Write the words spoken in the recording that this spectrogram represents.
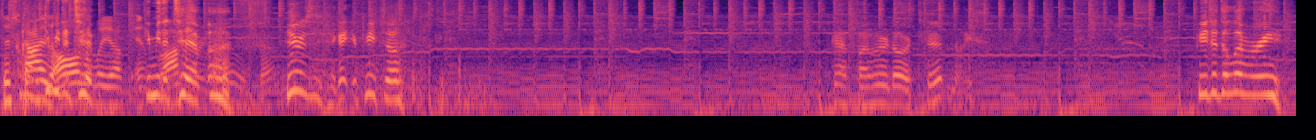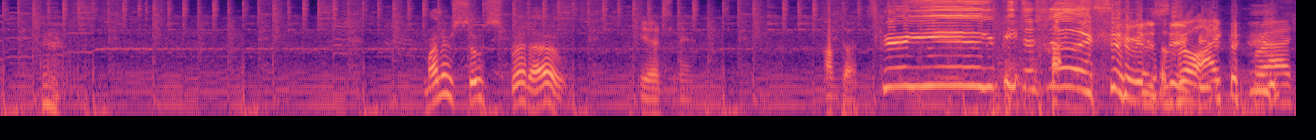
this Come on, guy's give me the all tip. the way up in Give me the tip. Uh, Hills. Here's, I got your pizza. Got a five hundred dollar tip. Nice. Pizza delivery. Mine are so spread out. Yes, man. I'm done. Screw you! Your pizza sucks. We're the same Bro, I crashed.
